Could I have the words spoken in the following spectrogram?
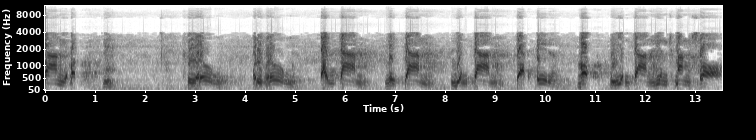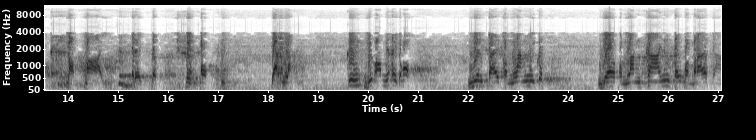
ការងារបុត្រធ្វើរោងរូបរោងតែងចានលើកចានលៀងចានចាកពីលបោកលាងចានលាងឆ្នាំងស្លដាំបាយរែកទឹកពុះអស់យ៉ាងឡាគឺយើងអត់មានអីទាំងអស់មានតែកម្លាំងមួយគត់ យកកម្លាំងកាយនឹងទៅបំរើការ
